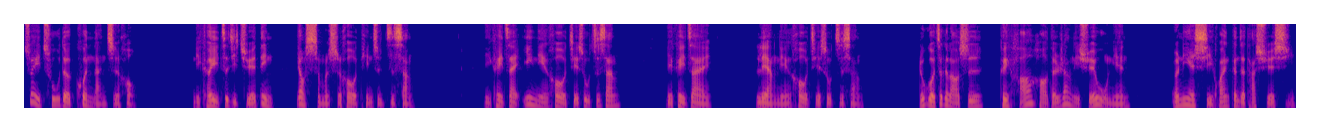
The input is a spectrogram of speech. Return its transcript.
最初的困难之后，你可以自己决定要什么时候停止智商。你可以在一年后结束智商，也可以在两年后结束智商。如果这个老师可以好好的让你学五年，而你也喜欢跟着他学习，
